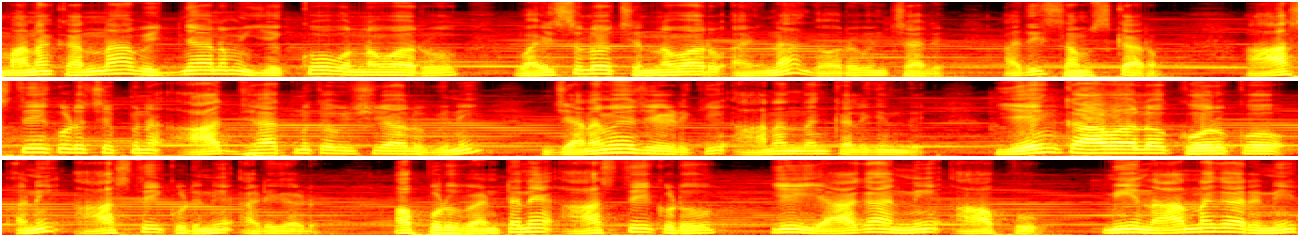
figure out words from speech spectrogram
మనకన్నా విజ్ఞానం ఎక్కువ ఉన్నవారు వయసులో చిన్నవారు అయినా గౌరవించాలి. అది సంస్కారం. ఆస్తికుడు చెప్పిన ఆధ్యాత్మిక విషయాలు విని జనమేజయుడికి ఆనందం కలిగింది. ఏం కావాలో కోరుకో అని ఆస్తికుడిని అడిగాడు. అప్పుడు వెంటనే ఆస్తికుడు ఈ యాగాన్ని ఆపు. మీ నాన్నగారిని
